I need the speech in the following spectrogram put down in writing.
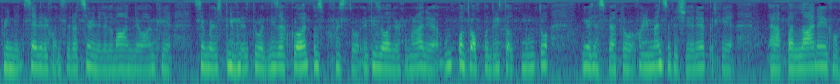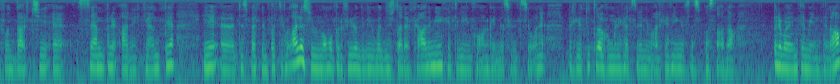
Quindi se hai delle considerazioni, delle domande o anche se vuoi esprimere il tuo disaccordo su questo episodio che magari è un po' troppo dritto al punto, io ti aspetto con immenso piacere perché eh, parlare e confrontarci è sempre arricchente e eh, ti aspetto in particolare sul nuovo profilo di Lingua Digitale Academy che ti linko anche in descrizione perché tutta la comunicazione di marketing si è spostata prevalentemente là,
